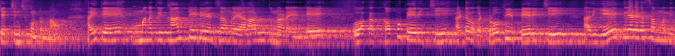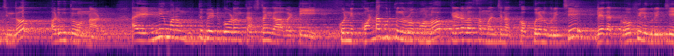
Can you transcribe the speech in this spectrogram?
చర్చించుకుంటున్నాం. అయితే మనకి కాంపిటేటివ్ ఎగ్జామ్లో ఎలా అడుగుతున్నాడంటే ఒక కప్పు పేరిచ్చి అంటే ఒక ట్రోఫీ పేరిచ్చి అది ఏ క్రీడకు సంబంధించిందో అడుగుతూ ఉన్నాడు. అవన్నీ మనం గుర్తుపెట్టుకోవడం కష్టం కాబట్టి కొన్ని కొండ గుర్తుల రూపంలో క్రీడలకు సంబంధించిన కప్పులను గురించి లేదా ట్రోఫీల గురించి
